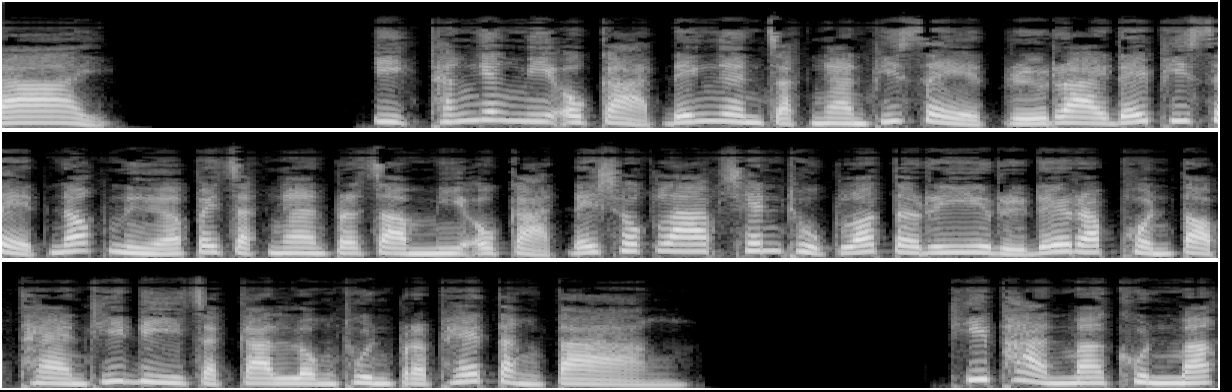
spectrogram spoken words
ได้ อีกทั้งยังมีโอกาสได้เงินจากงานพิเศษ หรือรายได้พิเศษนอกเหนือไปจากงานประจำมีโอกาสได้โชคลาภเช่นถูกลอตเตอรี่หรือได้รับผลตอบแทนที่ดีจากการลงทุนประเภทต่างๆ ที่ผ่านมาคุณมัก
